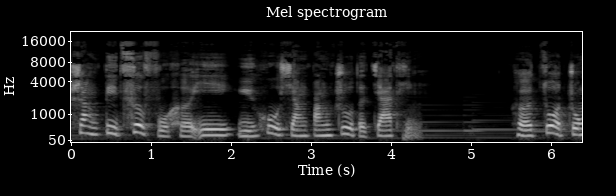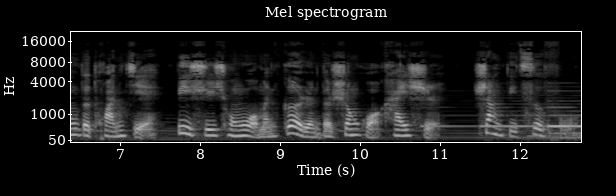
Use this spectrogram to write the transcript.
上帝赐福合一与互相帮助的家庭，合作中的团结必须从我们个人的生活开始。上帝赐福。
